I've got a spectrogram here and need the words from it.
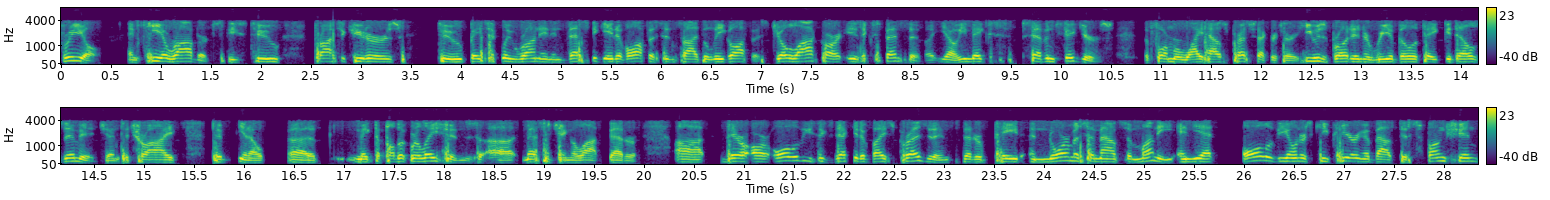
Friel and Kia Roberts, these two prosecutors to basically run an investigative office inside the league office. Joe Lockhart is expensive. You know, he makes seven figures. The former White House press secretary. He was brought in to rehabilitate Goodell's image and to try to, you know, uh, make the public relations uh, messaging a lot better. Uh, there are all of these executive vice presidents that are paid enormous amounts of money, and yet all of the owners keep hearing about dysfunction.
